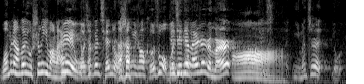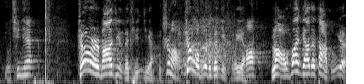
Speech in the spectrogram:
我们两个有生意往来。对，我是跟钱总生意上合作，我今天来认认门儿啊，你们这有有亲戚正儿八经的亲戚啊！是吗？这我不是跟你说呀、啊老范家的大姑爷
